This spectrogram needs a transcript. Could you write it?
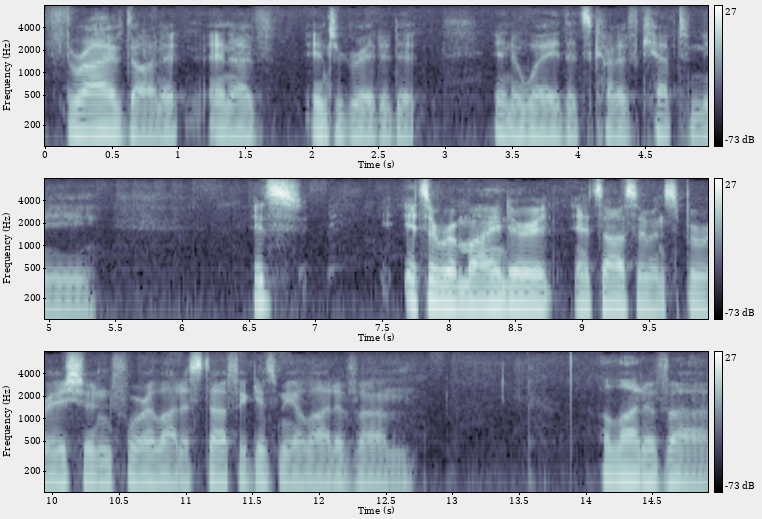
thrived on it, and I've integrated it in a way that's kind of kept me it's it's a reminder it, it's also inspiration for a lot of stuff it gives me a lot of um, a lot of uh,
